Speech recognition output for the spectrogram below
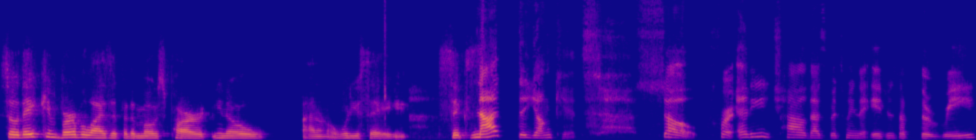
so they can verbalize it for the most part, you know, I don't know, what do you say? Six? Not the young kids. So for any child that's between the ages of three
